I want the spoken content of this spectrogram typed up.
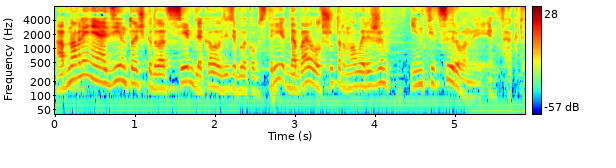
Обновление 1.27 для Call of Duty Black Ops 3 добавило в шутер новый режим инфицированный. Infected.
